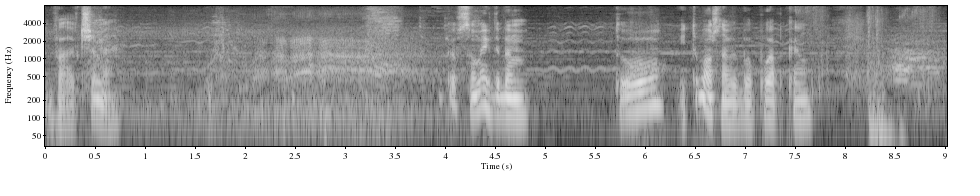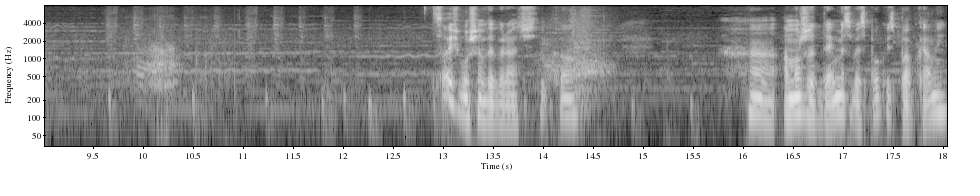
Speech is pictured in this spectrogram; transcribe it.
Walczymy. Tylko w sumie, gdybym tu i tu można by było pułapkę. Coś muszę wybrać, tylko. Ha, a może dajmy sobie spokój z pułapkami?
